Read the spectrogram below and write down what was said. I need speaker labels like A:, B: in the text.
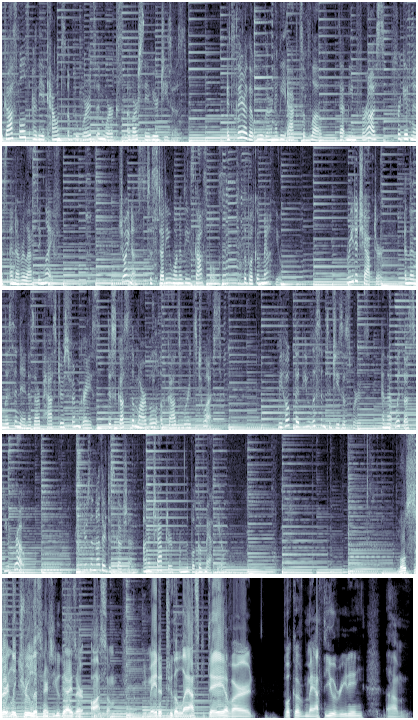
A: The Gospels are the accounts of the words and works of our Savior Jesus. It's there that we learn of the acts of love that mean for us forgiveness and everlasting life. Join us to study one of these Gospels, the book of Matthew. Read a chapter and then listen in as our pastors from Grace discuss the marvel of God's words to us. We hope that you listen to Jesus' words and that with us you grow. Here's another discussion on a chapter from the book of Matthew.
B: Most certainly true listeners, you guys are awesome. You made it to the last day of our book of Matthew reading um,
